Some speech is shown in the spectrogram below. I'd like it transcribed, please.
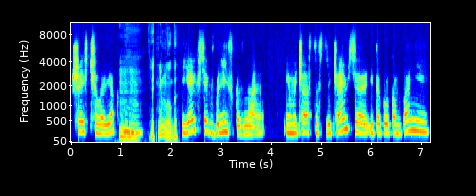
шесть человек. Угу. Это немного. И я их всех близко знаю. И мы часто встречаемся и такой компанией,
